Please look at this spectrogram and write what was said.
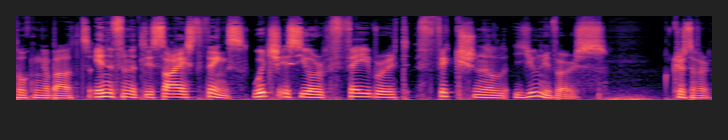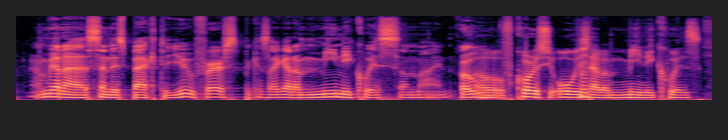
talking about infinitely sized things. Which is your favorite fictional universe? Christopher. I'm gonna send this back to you first because I got a mini quiz on mine. Oh, oh of course, you always have a mini quiz.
